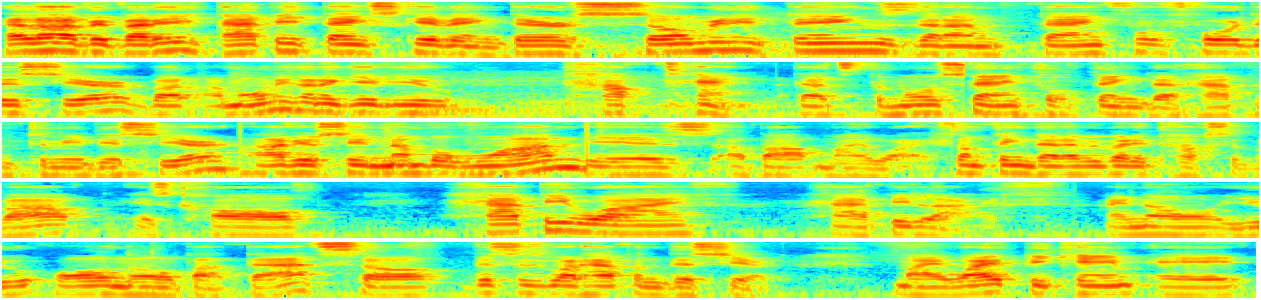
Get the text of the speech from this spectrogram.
Hello, everybody. Happy Thanksgiving. There are so many things that I'm thankful for this year, but I'm only going to give you top 10. That's the most thankful thing that happened to me this year. Obviously, number one is about my wife. Something that everybody talks about is called happy wife, happy life. I know you all know about that. So this is what happened this year. My wife became a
